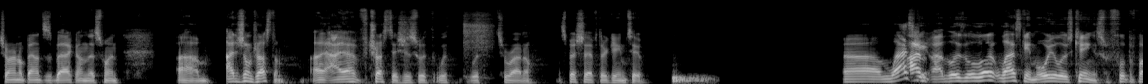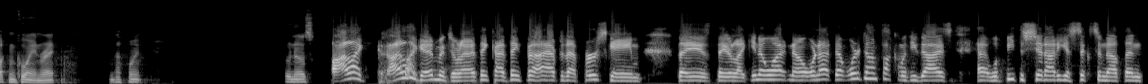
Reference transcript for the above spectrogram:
Toronto bounces back on this one. Um, I just don't trust them. I, I have trust issues with with with Toronto, especially after game two. Um, last I'm- game, uh, last game, Oilers Kings. Flip a fucking coin, right? At that point, who knows? I like I like Edmonton. I think I think that after that first game, they they're like, you know what? No, we're not. done. We're done fucking with you guys. Uh, we'll beat the shit out of you six to nothing.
